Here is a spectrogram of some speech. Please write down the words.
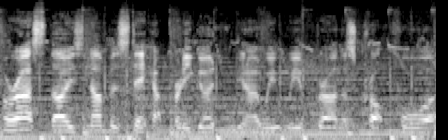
for us, those numbers stack up pretty good. You know, we, we've grown this crop for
